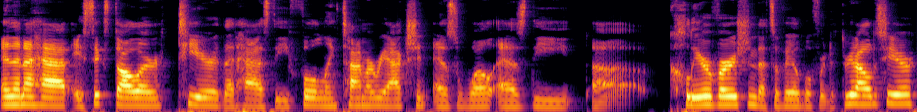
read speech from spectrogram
And then I have a $6 tier that has the full length timer reaction as well as the uh, clear version that's available for the $3 tier.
